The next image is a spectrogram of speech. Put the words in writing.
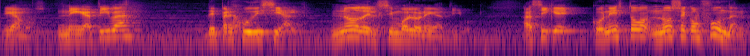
Digamos, negativa de perjudicial, no del símbolo negativo. Así que con esto no se confundan,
